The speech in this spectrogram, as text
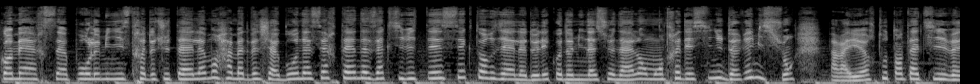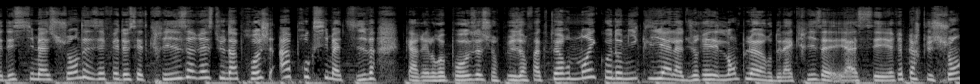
Commerce pour le ministre de tutelle Mohamed Ben Chaboun, certaines activités sectorielles de l'économie nationale ont montré des signes de rémission. Par ailleurs, toute tentative d'estimation des effets de cette crise reste une approche approximative car elle repose sur plusieurs facteurs non économiques liés à la durée et l'ampleur de la crise et à ses répercussions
